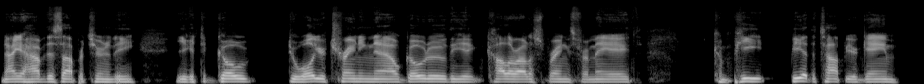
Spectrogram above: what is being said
Now you have this opportunity. You get to go do all your training now, go to the Colorado Springs for May 8th, compete, be at the top of your game,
